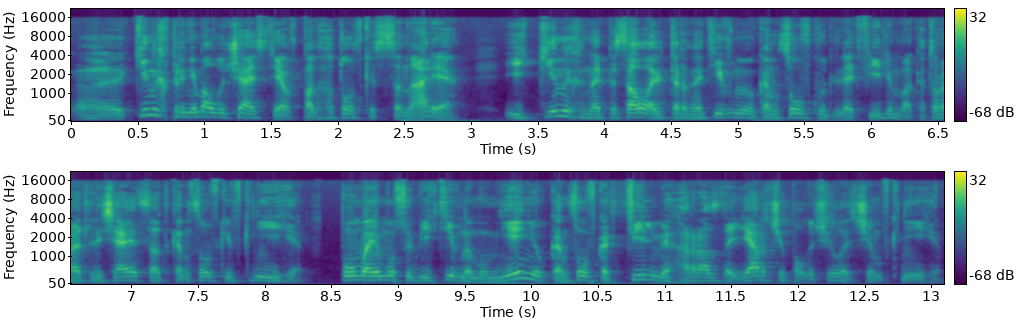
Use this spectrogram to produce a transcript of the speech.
Э, Кинг принимал участие в подготовке сценария, и Кинг написал альтернативную концовку для фильма, которая отличается от концовки в книге. По моему субъективному мнению, концовка в фильме гораздо ярче получилась, чем в книге.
